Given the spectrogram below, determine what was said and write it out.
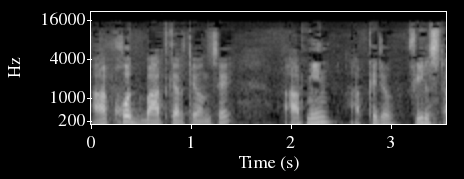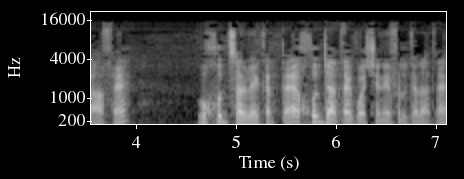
آپ خود بات کرتے ہو ان سے. آپ مین آپ کے جو فیلڈ اسٹاف ہے، وہ خود سروے کرتا ہے، خود جاتا ہے کوشچن فل کراتا ہے۔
